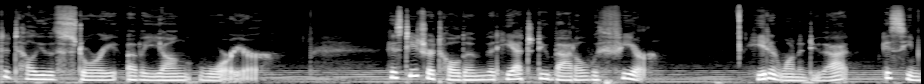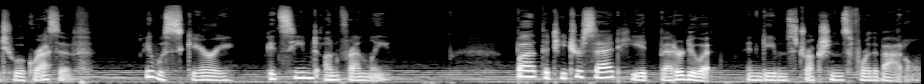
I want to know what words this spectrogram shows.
To tell you the story of a young warrior. His teacher told him that he had to do battle with fear. He didn't want to do that. It seemed too aggressive. It was scary. It seemed unfriendly. But the teacher said he had better do it and gave instructions for the battle.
